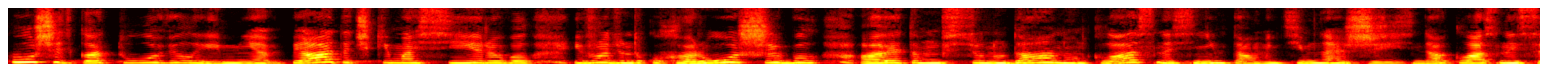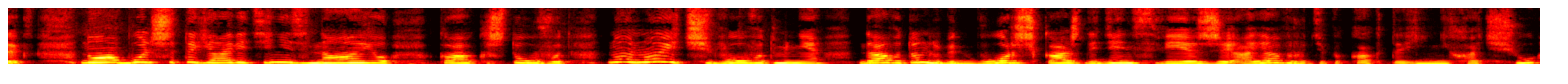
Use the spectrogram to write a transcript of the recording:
кушать готовил, и мне пяточки массировал, и вроде он такой хороший был, а этому все, ну да, ну он классно, с ним там интимная жизнь, да, классный секс. Ну а больше-то я ведь и не знаю, как, что вот, ну, ну и чего вот мне, да, вот он любит борщ каждый день свежий, а я вроде бы как-то и не хочу.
